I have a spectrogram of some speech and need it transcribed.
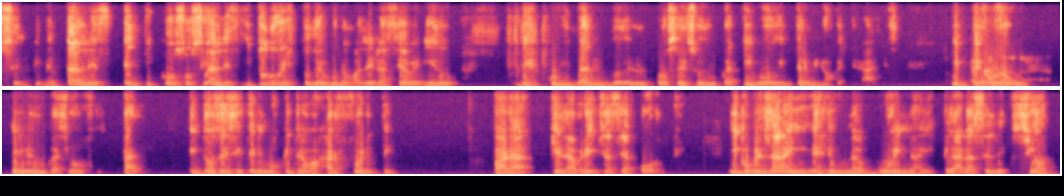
sentimentales, éticos, sociales, y todo esto de alguna manera se ha venido descuidando del proceso educativo en términos generales. Y peor aún en la educación fiscal. Entonces sí tenemos que trabajar fuerte para que la brecha se acorte y comenzar ahí desde una buena y clara selección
